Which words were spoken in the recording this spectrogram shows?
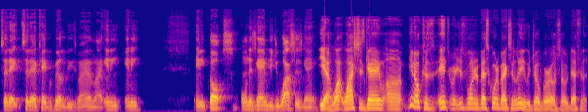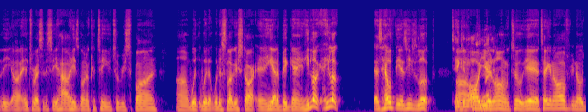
to their to their capabilities, man. Like any any any thoughts on this game? Did you watch this game? Yeah, wa- watch this game. Um, you know, because it's one of the best quarterbacks in the league with Joe Burrow. So definitely uh, interested to see how he's going to continue to respond uh, with with with a sluggish start. And he had a big game. He looked he looked as healthy as he's looked Taking uh, all year long too. Yeah, taking off. You know,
